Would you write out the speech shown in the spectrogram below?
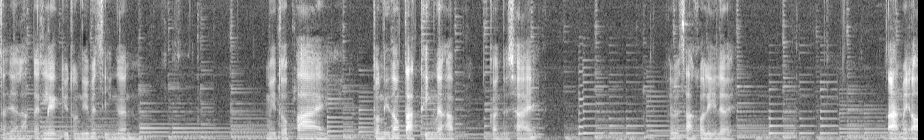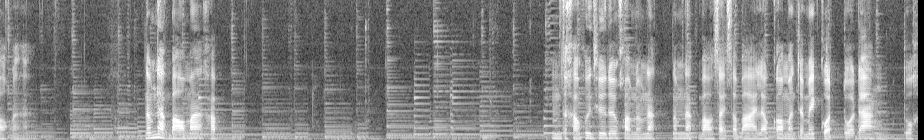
สัญลักษณ์เล็กๆ อยู่ตรงนี้เป็นสีเงิน มีตัวป้าย ตรงนี้ต้องตัดทิ้งนะครับ ก่อนจะใช้ เป็นภาษาเกาหลีเลย อ่านไม่ออกนะฮะ น้ำหนักเบามากครับมแต่เขาขึ้นชื่อด้วยความน้ำหนัก น้ำหนักเบาใส่สบาย แล้วก็มันจะไม่กดตัวดั้ง ตัวข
